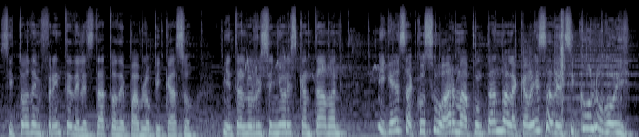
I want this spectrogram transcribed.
situada enfrente de la estatua de Pablo Picasso. Mientras los ruiseñores cantaban, Miguel sacó su arma apuntando a la cabeza del psicólogo y...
